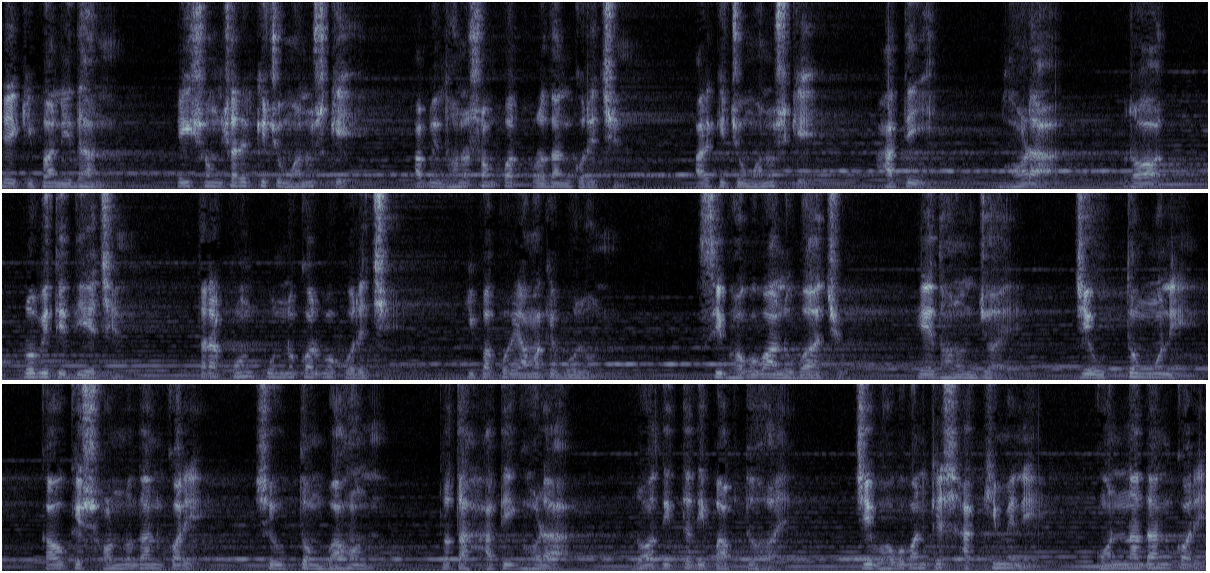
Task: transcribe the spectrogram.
হে কৃপা নিধান, এই সংসারের কিছু মানুষকে আপনি ধনসম্পদ প্রদান করেছেন, আর কিছু মানুষকে হাতি, ঘোড়া রথ প্রভৃতি দিয়েছেন। তারা কোন পুণ্যকর্ম করেছে? কৃপা করে আমাকে বলুন। শ্রী ভগবান উবাচু হে ধনঞ্জয়, যে উত্তম মনে কাউকে স্বর্ণদান করে, সে উত্তম বাহন তথা হাতি, ঘোড়া রথ ইত্যাদি প্রাপ্ত হয়। যে ভগবানকে সাক্ষী মেনে কন্যাদান করে,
